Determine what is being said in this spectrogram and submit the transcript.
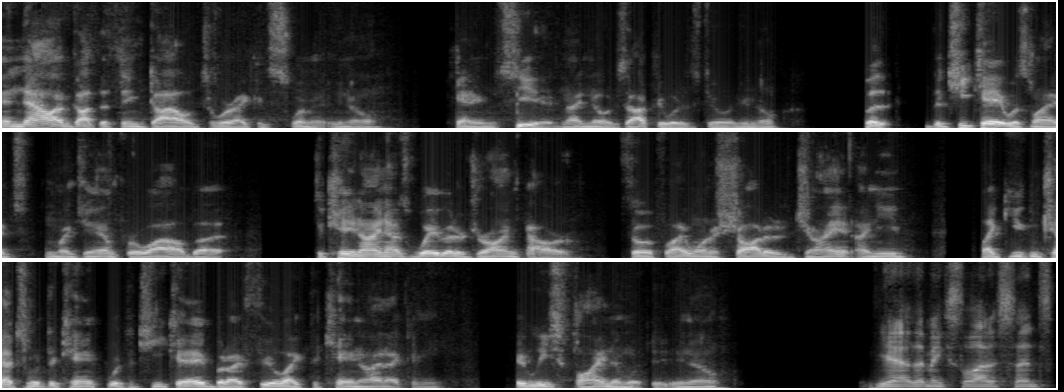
And now I've got the thing dialed to where I can swim it, you know, can't even see it and I know exactly what it's doing, you know? But the TK was my my jam for a while, but the K9 has way better drawing power. So if I want a shot at a giant, I need like you can catch him with the K with the TK, but I feel like the K9 I can at least find him with it, you know? Yeah, that makes a lot of sense.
